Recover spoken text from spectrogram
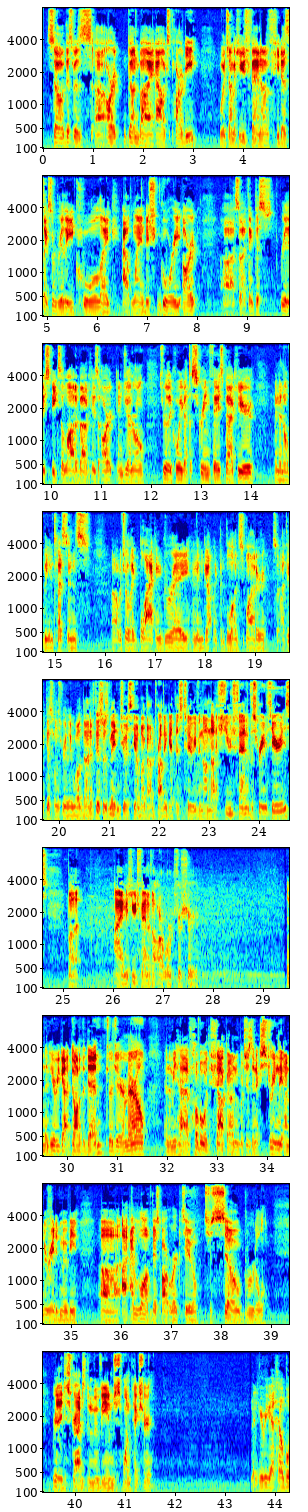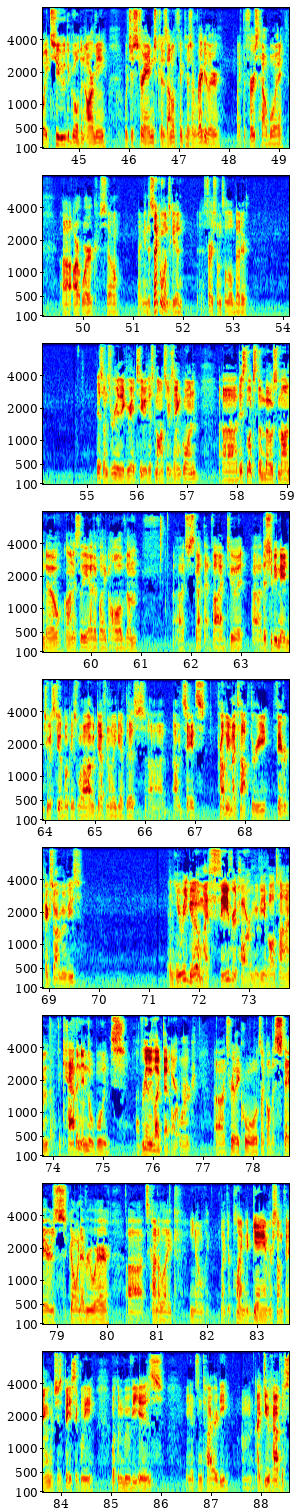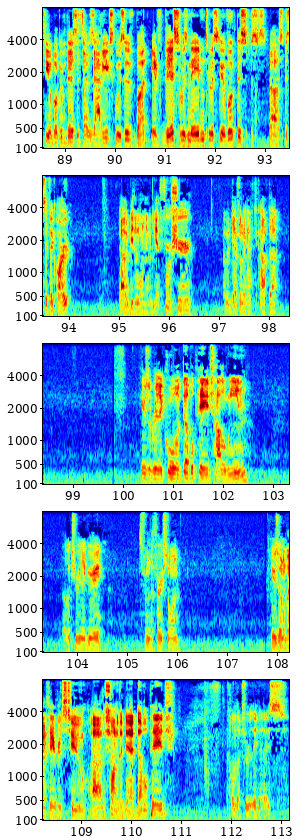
So this was uh, art done by Alex Pardee, which I'm a huge fan of. He does like some really cool, like outlandish, gory art. Uh, so I think this really speaks a lot about his art in general. It's really cool. You got the screen face back here, and then all the intestines, uh, which are like black and gray, and then you got like the blood splatter. So I think this one's really well done. If this was made into a steelbook, I would probably get this too, even though I'm not a huge fan of the Scream series, but I am a huge fan of the artwork for sure. And then here we got Dawn of the Dead, George A. Romero. And then we have Hobo with a Shotgun, which is an extremely underrated movie. Uh, I, I love this artwork too. It's just so brutal. Really describes the movie in just one picture. And then here we got Hellboy 2, The Golden Army, which is strange because I don't think there's a regular, like the first Hellboy uh, artwork. So, I mean, the second one's good. The first one's a little better. This one's really great too, this Monsters Inc. one. Uh, this looks the most Mondo, honestly, out of like all of them. Uh, it's just got that vibe to it. Uh, this should be made into a steelbook as well. I would definitely get this. Uh, I would say it's probably my top three favorite Pixar movies. And here we go, my favorite horror movie of all time, The Cabin in the Woods. I really like that artwork. Uh, it's really cool. It's like all the stairs going everywhere. Uh, it's kind of like, you know, like, like they're playing a game or something, which is basically what the movie is in its entirety. Um, I do have the steelbook of this. It's a Zavvi exclusive, but if this was made into a steelbook, this uh, specific art, that would be the one I would get for sure. I would definitely have to cop that. Here's a really cool double page Halloween. That looks really great. It's from the first one. Here's one of my favorites too, uh, the Shaun of the Dead double page. That one looks really nice.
